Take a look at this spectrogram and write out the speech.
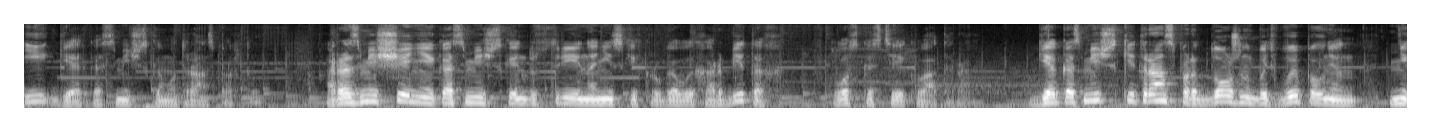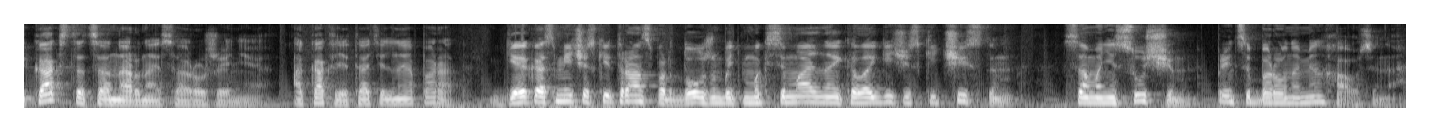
и геокосмическому транспорту. Размещение космической индустрии на низких круговых орбитах в плоскости экватора. Геокосмический транспорт должен быть выполнен не как стационарное сооружение, а как летательный аппарат. Геокосмический транспорт должен быть максимально экологически чистым, самонесущим, принцип барона Мюнхгаузена,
